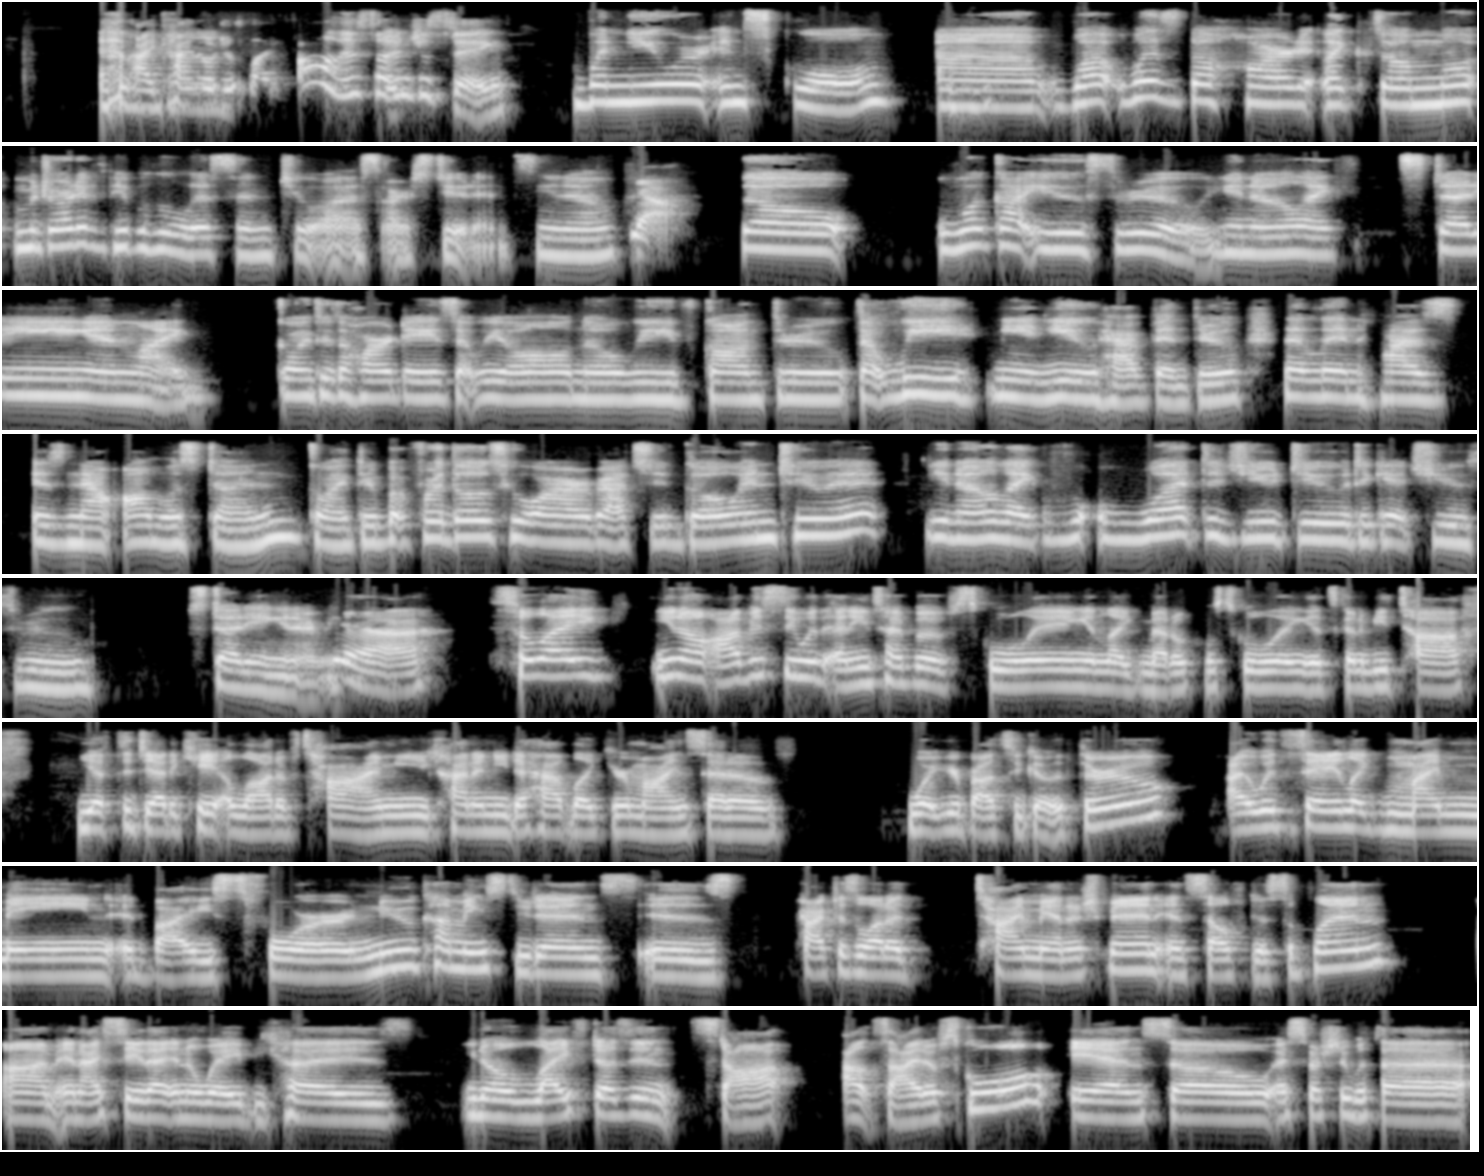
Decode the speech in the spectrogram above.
and I kind of just like, oh, this is so interesting. When you were in school. Uh, what was the hard like? So, mo- majority of the people who listen to us are students, you know. Yeah. So, what got you through? You know, like studying and like going through the hard days that we all know we've gone through. That we, me, and you have been through. That Lynn has is now almost done going through. But for those who are about to go into it, you know, like wh- what did you do to get you through studying and everything? Yeah. So, like, you know, obviously with any type of schooling and like medical schooling, it's going to be tough. You have to dedicate a lot of time. You kind of need to have like your mindset of what you're about to go through. I would say, like, my main advice for new coming students is practice a lot of time management and self discipline. Um, and I say that in a way because, you know, life doesn't stop outside of school. And so, especially with a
